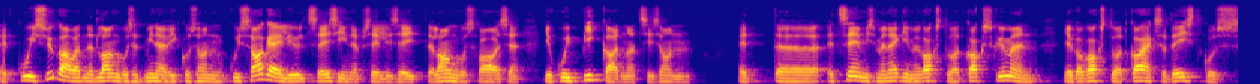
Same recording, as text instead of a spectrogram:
et kui sügavad need langused minevikus on, kui sageli üldse esineb selliseid langusfaase ja kui pikad nad siis on. Et, et see, mis me nägime kaks tuhat kakskümmend ja ka kaks tuhat kaheksateist, kus,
